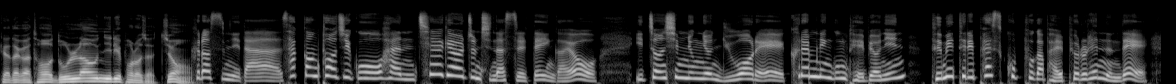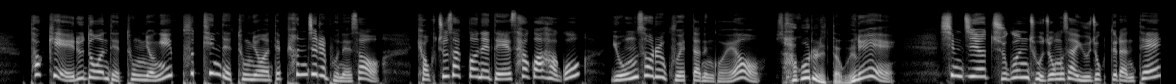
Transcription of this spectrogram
게다가 더 놀라운 일이 벌어졌죠. 그렇습니다. 사건 터지고 한 7개월쯤 지났을 때인가요? 2016년 6월에 크렘린궁 대변인 드미트리 페스코프가 발표를 했는데 터키 에르도안 대통령이 푸틴 대통령한테 편지를 보내서 격추 사건에 대해 사과하고 용서를 구했다는 거예요. 사과를 했다고요? 네. 심지어 죽은 조종사 유족들한테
